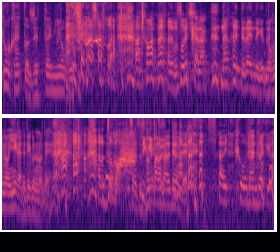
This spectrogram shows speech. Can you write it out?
今日帰ったら絶対見よう 頭の中でもそれしかな流れてないんだけど。僕の家が出てくるので。あのドゴワそうですぶっ放されてるんで。最高なんだけど。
